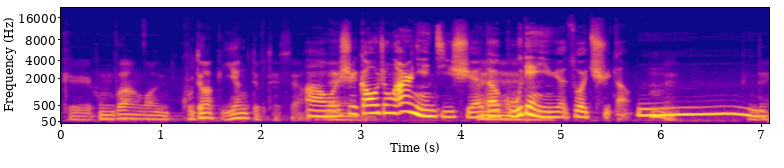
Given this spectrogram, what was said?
그 공부한 건 고등학교 2학년 때부터 했어요. 啊、我 네. 是高中二年级学的哎古典音乐作曲的。嗯 음. 근데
